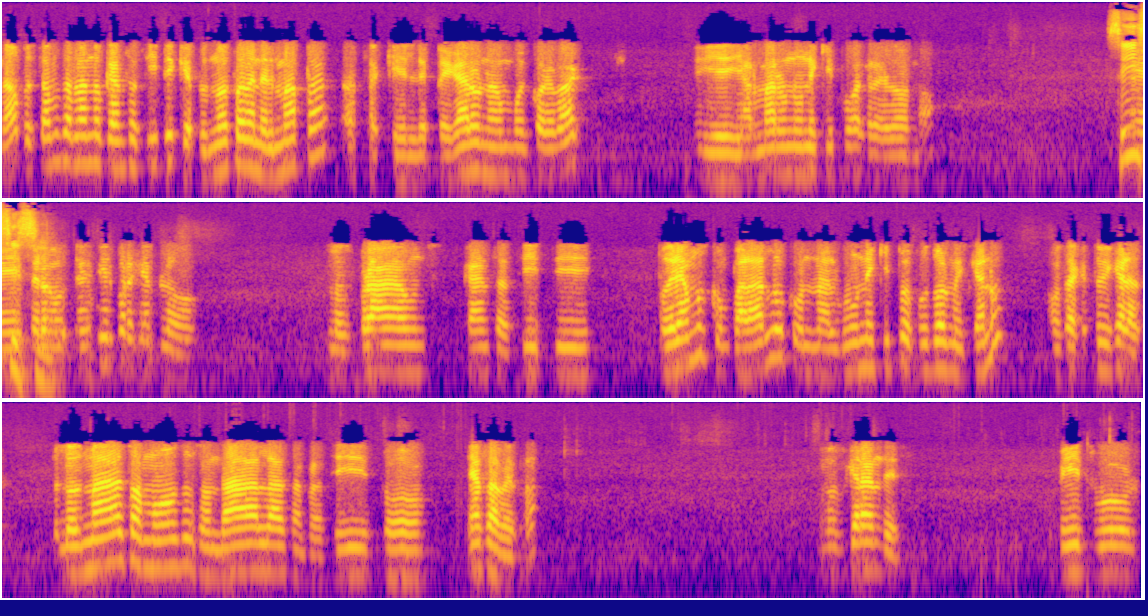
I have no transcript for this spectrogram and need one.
¿no? Pues estamos hablando Kansas City que pues no estaba en el mapa hasta que le pegaron a un buen coreback y armaron un equipo alrededor, ¿no? Sí, Eh, sí, sí. Pero decir, por ejemplo, los Browns, Kansas City, ¿podríamos compararlo con algún equipo de fútbol mexicano? O sea, que tú dijeras, los más famosos son Dallas, San Francisco, ya sabes, ¿no? Los grandes, Pittsburgh.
